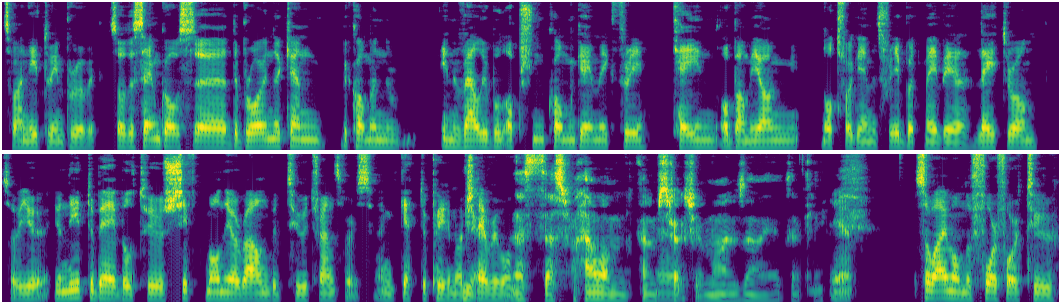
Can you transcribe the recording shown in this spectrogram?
So I need to improve it. So the same goes. Uh, De Bruyne can become an invaluable option come game week three. Kane, Aubameyang, not for game three, but maybe uh, later on. So you, you need to be able to shift money around with two transfers and get to pretty much yeah, everyone. That's that's how I'm kind of structuring mine as well. Yeah, exactly. Yeah. So I'm on the four four two,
